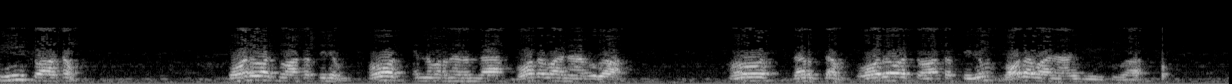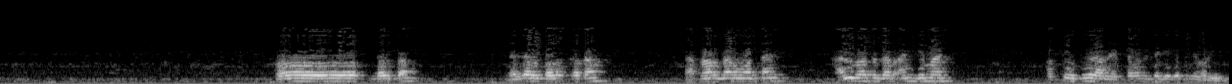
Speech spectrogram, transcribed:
തീ ശ്വാസം. ഓരോ ശ്വാസത്തിലും ഹോസ് എന്ന് പറഞ്ഞാൽ എന്താ? ബോധവാനാകുക ഹോസ് ദർദം ഓരോ ശ്വാസത്തിലും ബോധവാനായി ജീവിക്കുക. ദർദം നഗൽ ബർക്കതം സഫർ ദർവത്തൻ അൽവത്ത് ദർ അഞ്ചുമൻ പത്ത് ഉസൂലാണ് ഏറ്റവും ശരീരത്തിന് പറയും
